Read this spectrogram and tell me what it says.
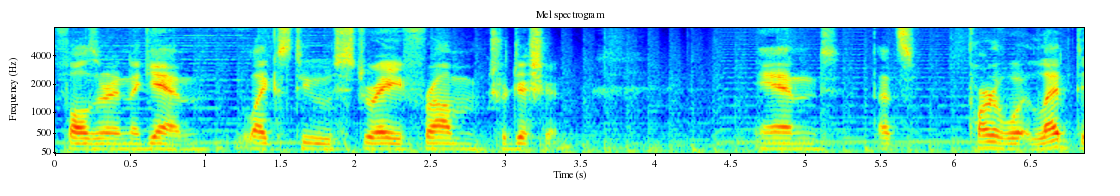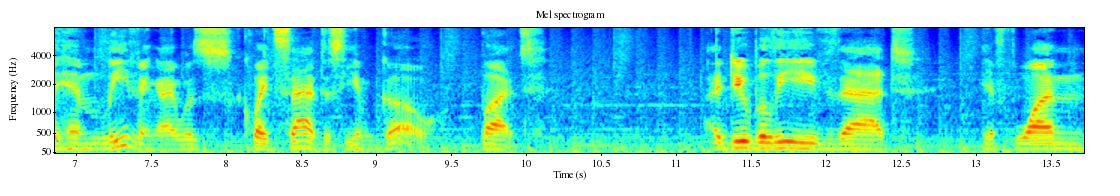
Falzern again likes to stray from tradition, and that's part of what led to him leaving. I was quite sad to see him go, but I do believe that if one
